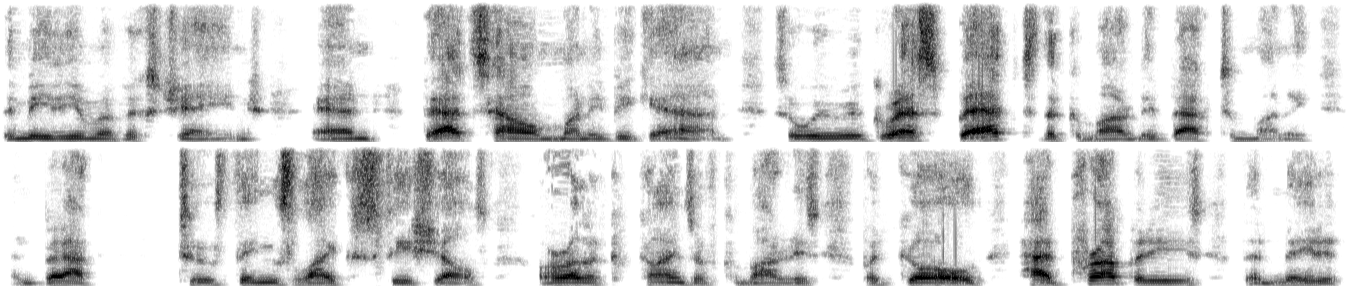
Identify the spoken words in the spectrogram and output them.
the medium of exchange, and that's how money began. So we regress back to the commodity, back to money, and back to things like seashells or other kinds of commodities, but gold had properties that made it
